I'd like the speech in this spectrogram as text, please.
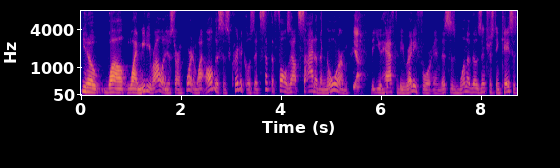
you know, while why meteorologists are important, why all this is critical is that stuff that falls outside of the norm yeah. that you have to be ready for. And this is one of those interesting cases.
